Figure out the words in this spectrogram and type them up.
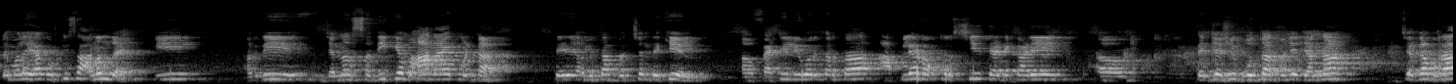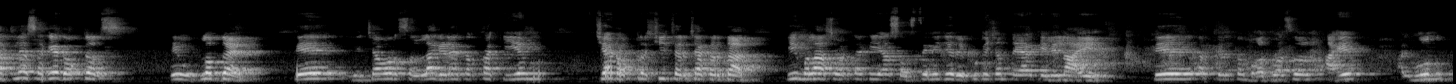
आणि मला या गोष्टीचा आनंद आहे की अगदी ज्यांना सदिके महानायक म्हणतात ते अमिताभ बच्चन देखील फॅटी लिव्हर करता आपल्या डॉक्टर्सची त्या ठिकाणी त्यांच्याशी बोलतात. म्हणजे ज्यांना जगभरातले सगळे डॉक्टर्स हे उपलब्ध आहेत ते याच्यावर सल्ला घेण्याकरता की एमच्या डॉक्टर्सशी चर्चा करतात. ही मला असं वाटतं की या संस्थेने जे रेप्युटेशन तयार केलेलं आहे ते अत्यंत महत्त्वाचं आहे. आणि म्हणून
